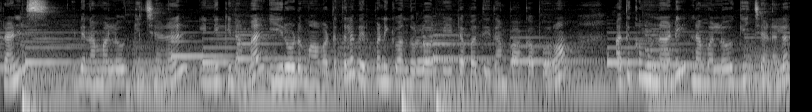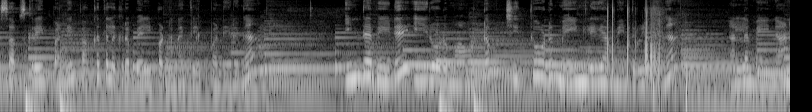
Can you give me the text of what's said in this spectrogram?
ஃப்ரெண்ட்ஸ் இது நம்ம லோகி சேனல் இன்றைக்கி நம்ம ஈரோடு மாவட்டத்தில் விற்பனைக்கு வந்துள்ள ஒரு வீட்டை பற்றி தான் பார்க்க போகிறோம் அதுக்கு முன்னாடி நம்ம லோகி சேனலை சப்ஸ்கிரைப் பண்ணி பக்கத்தில் இருக்கிற பெல் பட்டனை கிளிக் பண்ணிடுங்க இந்த வீடு ஈரோடு மாவட்டம் சித்தோடு மெயின்லேயே அமைந்துள்ளதுங்க. நல்ல மெயினான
